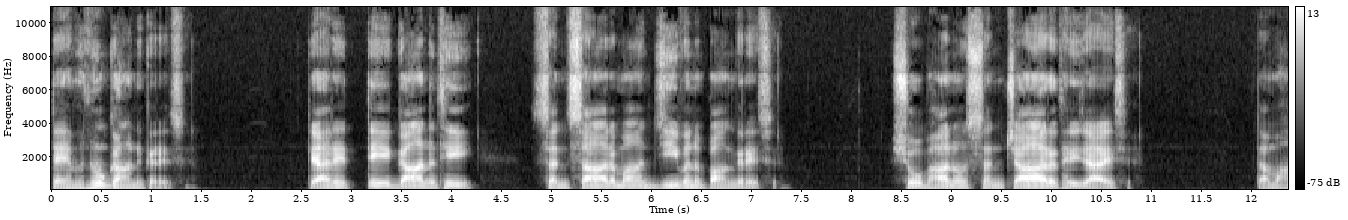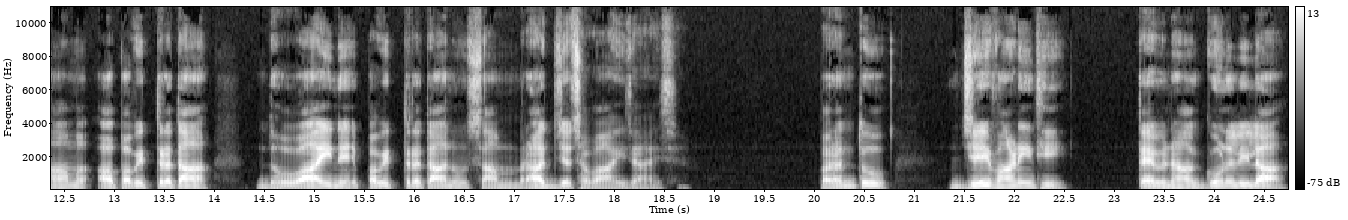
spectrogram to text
તેમનું ગાન કરે છે. ત્યારે તે ગાનથી સંસારમાં જીવન પાંગરે છે. શોભાનો સંચાર થઈ જાય છે. તમામ અપવિત્રતા ધોવાઈને પવિત્રતાનું સામ્રાજ્ય છવાઈ જાય છે પરંતુ જે વાણીથી તેમના ગુણલીલા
